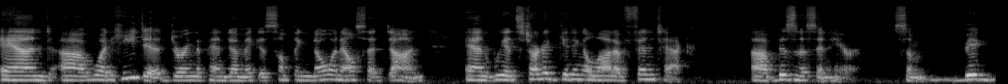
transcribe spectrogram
And uh, what he did during the pandemic is something no one else had done, and we had started getting a lot of fintech uh, business in here. Some big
